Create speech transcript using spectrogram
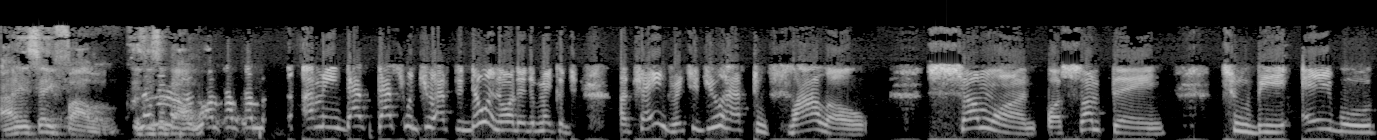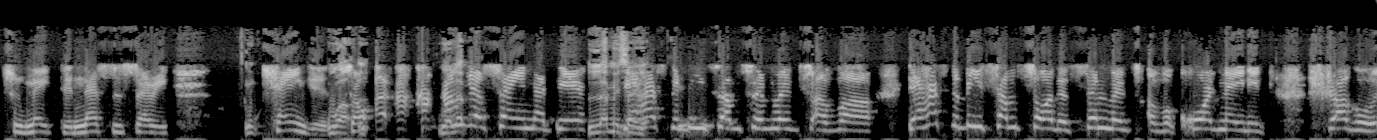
I didn't say follow because No, it's no, no. about I'm, I'm, I'm, I mean, that's that's what you have to do in order to make a, a change, Richard. You have to follow someone or something to be able to make the necessary changes. Well, so I, I, I, well, I'm let- just saying that there there has to be some semblance of uh, there has to be some sort of semblance of a coordinated struggle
